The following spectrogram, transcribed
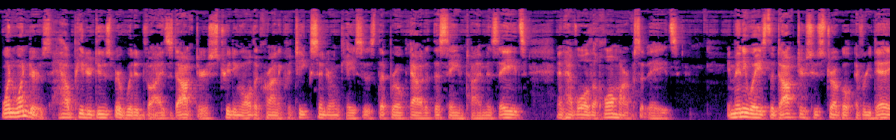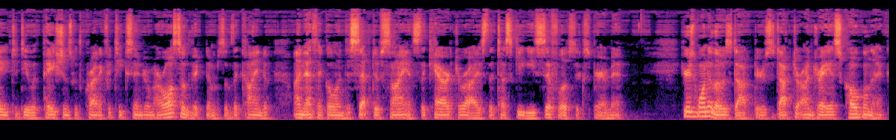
One wonders how Peter Duesberg would advise doctors treating all the chronic fatigue syndrome cases that broke out at the same time as AIDS and have all the hallmarks of AIDS. In many ways, the doctors who struggle every day to deal with patients with chronic fatigue syndrome are also victims of the kind of unethical and deceptive science that characterized the Tuskegee syphilis experiment. Here's one of those doctors, Dr. Andreas Kogelnik,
